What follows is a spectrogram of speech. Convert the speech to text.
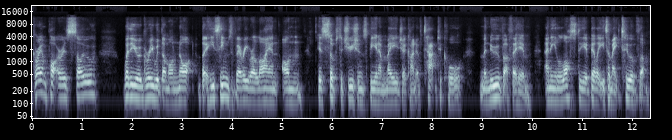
Graham Potter is so, whether you agree with them or not, but he seems very reliant on his substitutions being a major kind of tactical maneuver for him, and he lost the ability to make two of them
